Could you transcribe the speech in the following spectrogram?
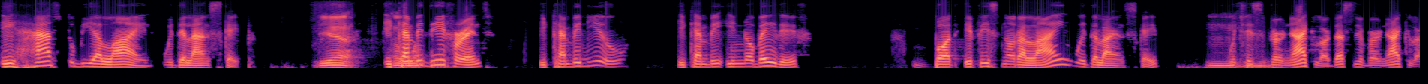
it has to be aligned with the landscape Yeah. It can be different, it can be new, it can be innovative, but if it's not aligned with the landscape, which is Mhm. vernacular, that's the vernacular.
